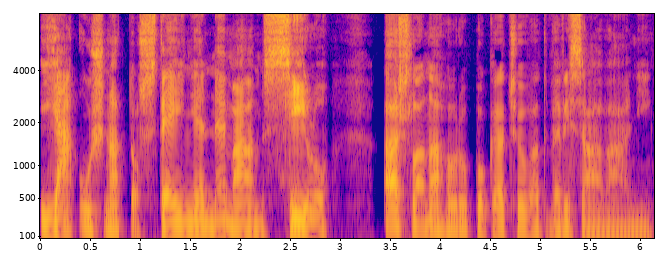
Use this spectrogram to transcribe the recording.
já už na to stejně nemám sílu. A šla nahoru pokračovat ve vysávání.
